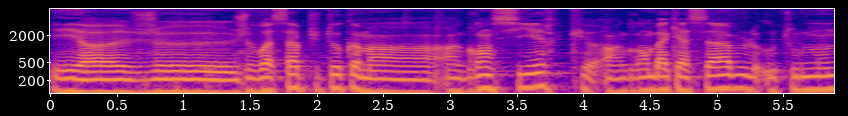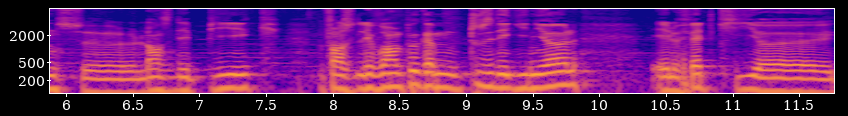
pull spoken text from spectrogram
Et euh, je, je vois ça plutôt comme un, un grand cirque, un grand bac à sable où tout le monde se lance des pics. Enfin, je les vois un peu comme tous des guignols. Et le fait qu'ils euh,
